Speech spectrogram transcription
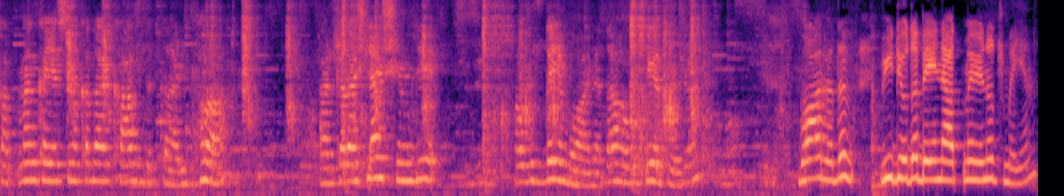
Katman kayasına kadar kazdık galiba. Arkadaşlar şimdi havuzdayım bu arada. Havuzu yapıyorum. Bu arada videoda beğeni atmayı unutmayın.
